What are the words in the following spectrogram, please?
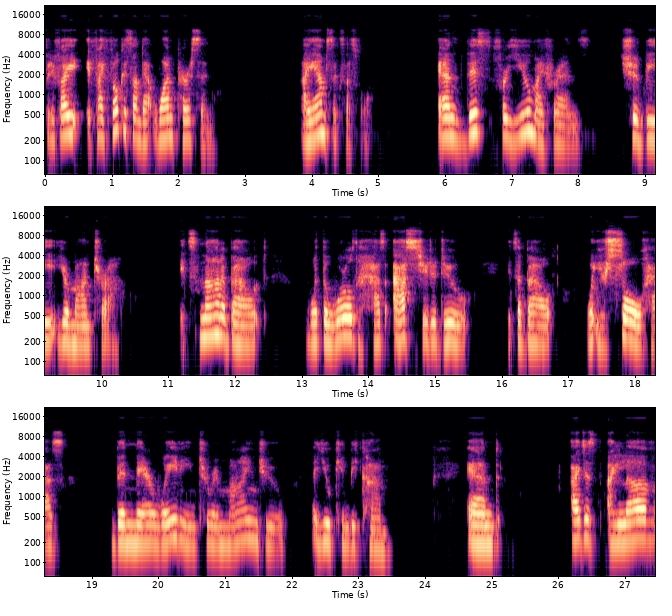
but if I if I focus on that one person, I am successful. And this for you, my friends, should be your mantra. It's not about what the world has asked you to do. It's about what your soul has been there waiting to remind you that you can become. And I just, I love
